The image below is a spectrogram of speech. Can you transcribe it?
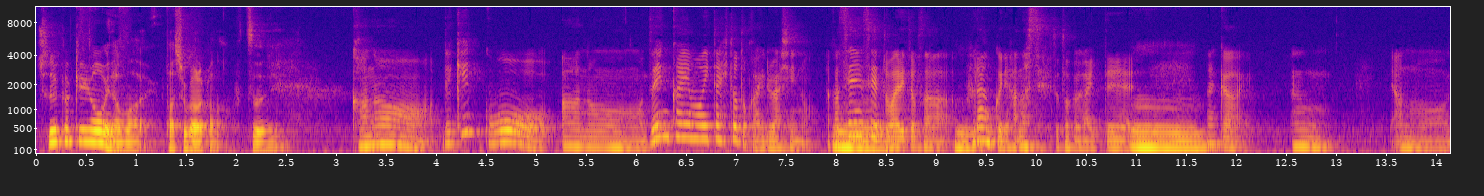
中華系が多いな、まあ、場所柄かな、普通に。かな。あで結構あの前回もいた人とかいるらしいの。だから先生と割とさ、うん。フランクに話してる人とかがいて、うーん。なんかうん。あの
